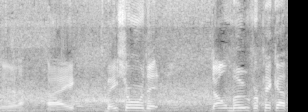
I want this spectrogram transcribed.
Yeah. Hey, be sure that don't move or pick up.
